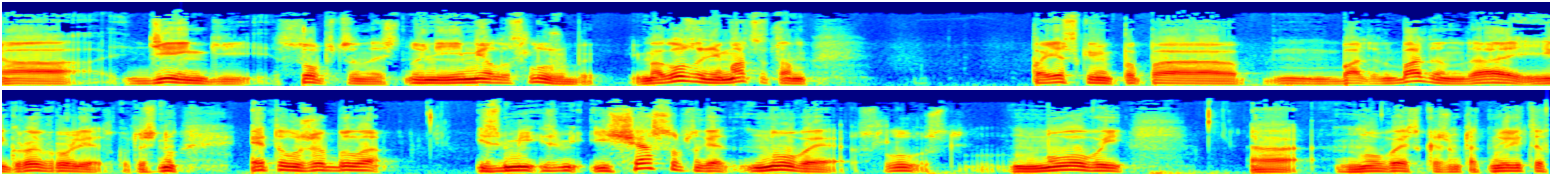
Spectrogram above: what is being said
э, деньги, собственность, но не имело службы, и могло заниматься там поездками по, по Баден-Баден, да, и игрой в рулетку. То есть, ну, это уже было изме... Изме... И сейчас, собственно говоря, новое, новый э, новая, скажем так, ну, элита,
